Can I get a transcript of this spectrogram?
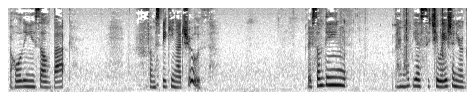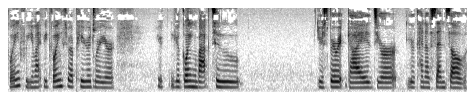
You're holding yourself back from speaking a truth. There's something there might be a situation you're going through. You might be going through a period where you're you're, you're going back to your spirit guides your your kind of sense of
